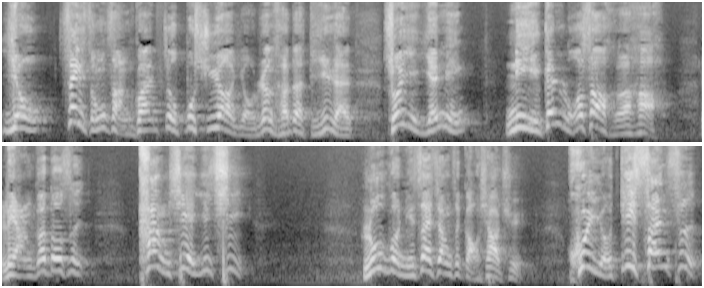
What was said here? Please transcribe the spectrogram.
有这种长官，就不需要有任何的敌人。所以严明，你跟罗少河哈两个都是沆瀣一气。如果你再这样子搞下去，会有第三次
